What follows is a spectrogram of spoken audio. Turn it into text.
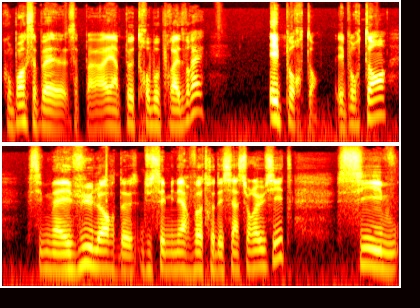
comprends que ça, peut, ça paraît un peu trop beau pour être vrai, et pourtant, et pourtant, si vous m'avez vu lors du séminaire Votre destination réussite, si vous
